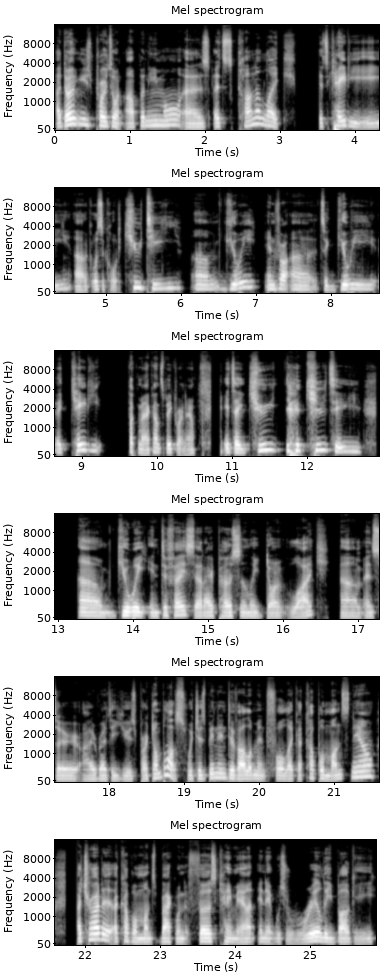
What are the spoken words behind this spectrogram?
I don't use Proton Up anymore as it's kind of like it's KDE. Uh, what's it called? Qt um, GUI. Uh, it's a GUI. A KDE. Fuck me, I can't speak right now. It's a Q Qt um, GUI interface that I personally don't like. Um, and so I rather use Proton Plus, which has been in development for like a couple months now. I tried it a couple months back when it first came out and it was really buggy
